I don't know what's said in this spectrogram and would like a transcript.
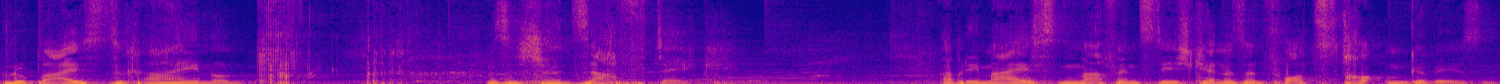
Und du beißt rein und es ist schön saftig. Aber die meisten Muffins, die ich kenne, sind trocken gewesen.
